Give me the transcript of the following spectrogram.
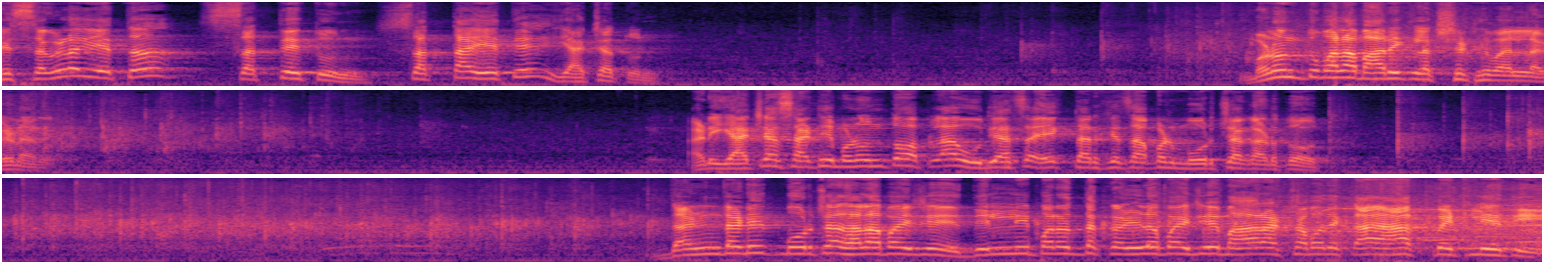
हे सगळं येतं सत्तेतून. सत्ता येते याच्यातून. म्हणून तुम्हाला बारीक लक्ष ठेवायला लागणार आहे. आणि याच्यासाठी म्हणून तो आपला उद्याचा एक तारखेचा आपण मोर्चा काढतो. आहोत दणदणीत मोर्चा झाला पाहिजे. दिल्लीपर्यंत कळलं पाहिजे महाराष्ट्रामध्ये काय आग पेटली ती.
